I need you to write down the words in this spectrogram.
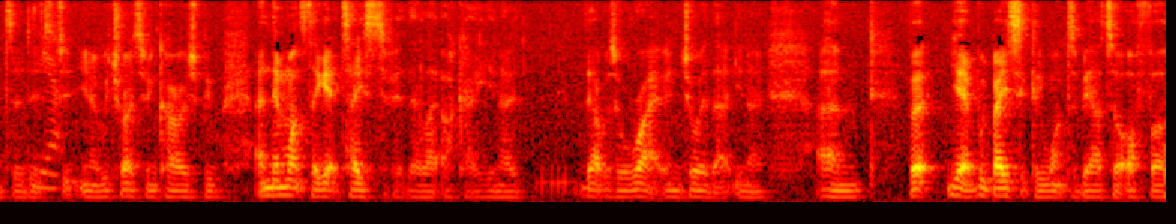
entered. It's Yeah. ju- you know we try to encourage people, and then once they get a taste of it, they're like, okay, you know, that was all right. Enjoy that, you know. Um, but yeah, we basically want to be able to offer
